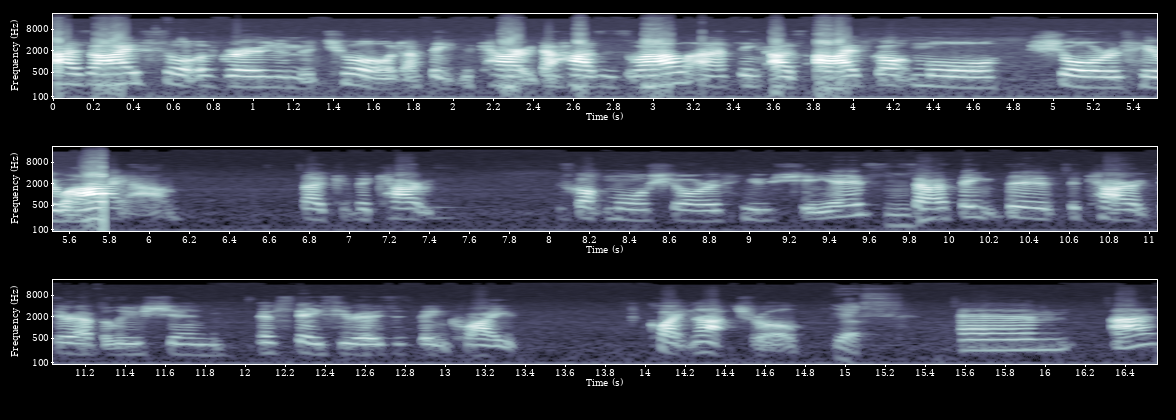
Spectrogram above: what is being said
As I've sort of grown and matured, I think the character has as well. And I think as I've got more sure of who I am, like the character has got more sure of who she is. Mhm. So I think the, the character evolution of Stacey Rose has been quite quite natural. yes. Um, as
